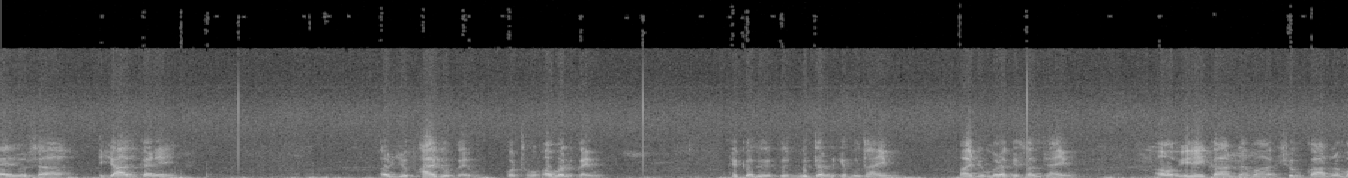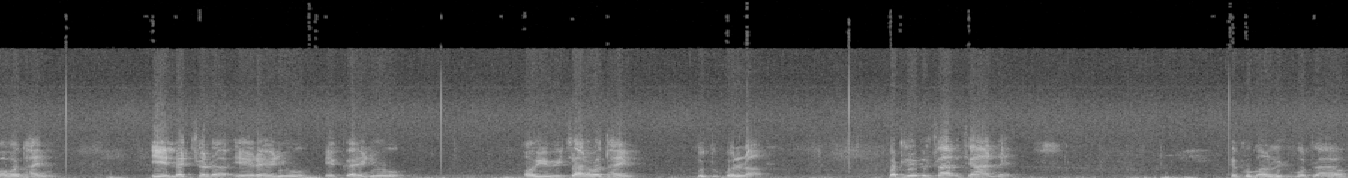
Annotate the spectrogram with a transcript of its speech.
ॻाल्हियूं असां यादि करे जो फ़ाइदो कयो वठो अमल कयो हिक ॿिए मिटनि खे ॿुधायूं पंहिंजे मुड़ खे सम्झायूं ऐं इहे कारनामा शुभ कारनामा वधायूं इहे लक्षण इहे रहणियूं इहे कहणियूं ऐं इहे वीचार वधायूं ॿुध ॿाहिरां मिसाल थिया आहिनि थो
